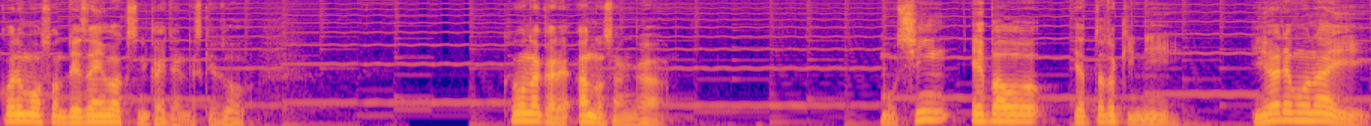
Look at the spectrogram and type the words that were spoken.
これもそのデザインワークスに書いてあるんですけどその中で安野さんがもう新エヴァをやった時にいわれもない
